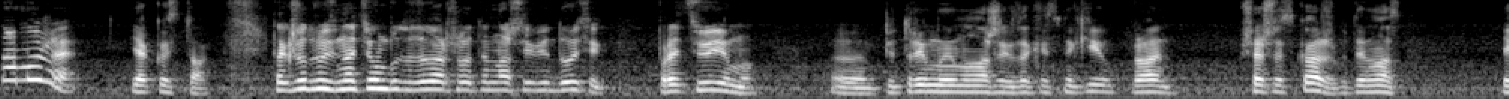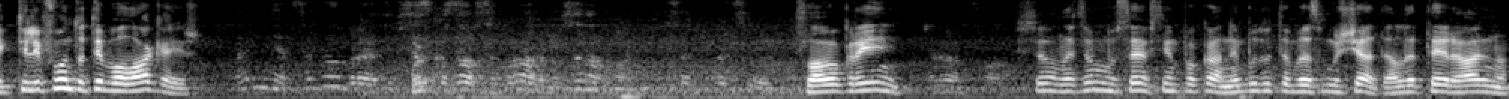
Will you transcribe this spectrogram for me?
А може, якось так. Так що, друзі, на цьому буду завершувати наш відосик. Працюємо, е, підтримуємо наших захисників. Правильно? Ще щось скажеш, бо ти в нас як телефон, то ти балакаєш. Та ні, все добре, ти все сказав, все правильно, все нормально, все працює. Слава Україні! Все, на цьому все. Всім пока. Не буду тебе смущати, але ти реально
